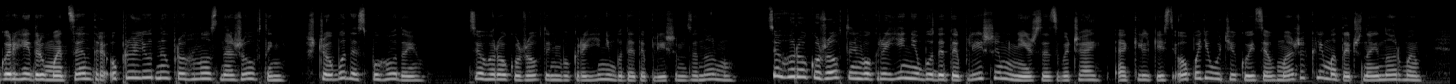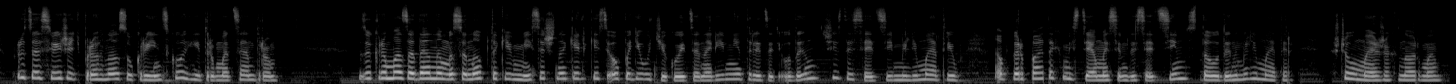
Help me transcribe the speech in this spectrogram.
Укргідрометцентр оприлюднив прогноз на жовтень. Що буде з погодою? Цього року жовтень в Україні буде теплішим за норму. Цього року жовтень в Україні буде теплішим, ніж зазвичай, а кількість опадів очікується в межах кліматичної норми. Про це свідчить прогноз Українського гідрометцентру. Зокрема, за даними синоптиків, місячна кількість опадів очікується на рівні 31-67 мм, а в Карпатах місцями 77-101 мм, що в межах норми.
